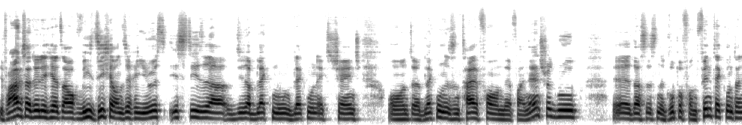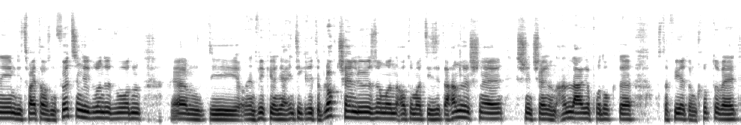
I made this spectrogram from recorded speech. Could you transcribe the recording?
die Frage ist natürlich jetzt auch, wie sicher und seriös ist dieser, dieser Black Moon, Black Moon Exchange? Und äh, Black Moon ist ein Teil von der Financial Group. Äh, das ist eine Gruppe von Fintech-Unternehmen, die 2014 gegründet wurden. Ähm, die entwickeln ja integrierte Blockchain-Lösungen, automatisierte Handelsschnittstellen und Anlageprodukte aus der Fiat- und Kryptowelt.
